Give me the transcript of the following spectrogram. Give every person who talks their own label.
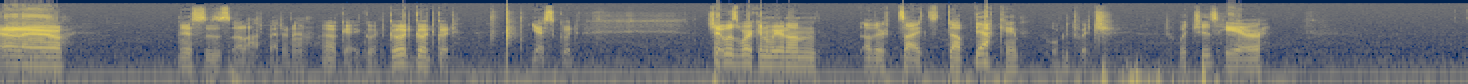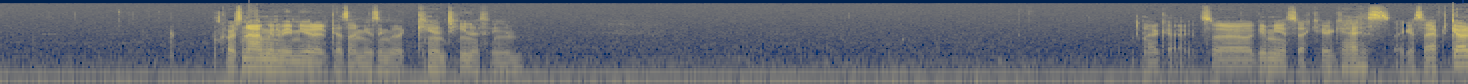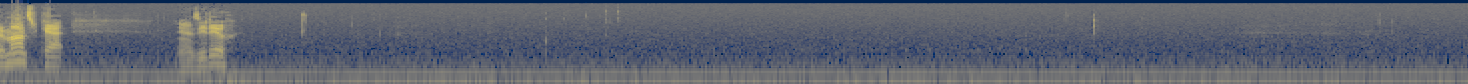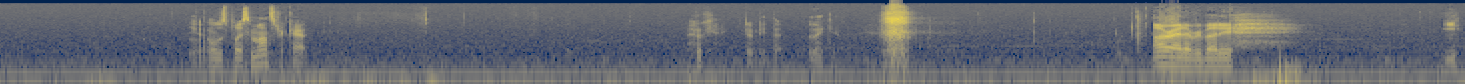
Speaker 1: Hello. This is a lot better now. Okay, good, good, good, good. Yes, good. Shit was working weird on other sites. Uh, yeah, came over to Twitch. Twitch is here. Of course, now I'm going to be muted because I'm using the Cantina theme. Okay, so give me a sec here, guys. I guess I have to go to Monstercat. As you do. Yeah, we'll just play some Monstercat. Okay, don't need that. Thank you. Alright, everybody. E.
